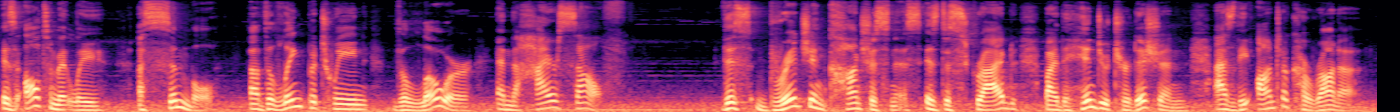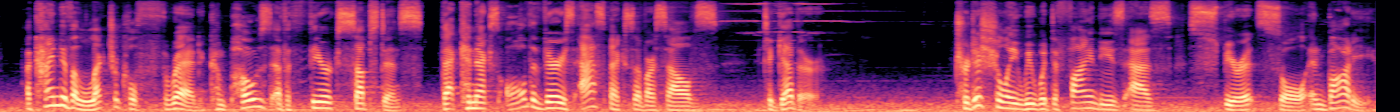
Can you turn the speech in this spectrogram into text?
is ultimately a symbol of the link between the lower and the higher self. This bridge in consciousness is described by the Hindu tradition as the Antakarana, a kind of electrical thread composed of etheric substance that connects all the various aspects of ourselves together. Traditionally, we would define these as spirit, soul, and body.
